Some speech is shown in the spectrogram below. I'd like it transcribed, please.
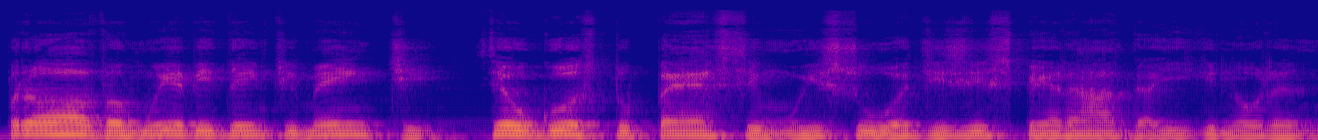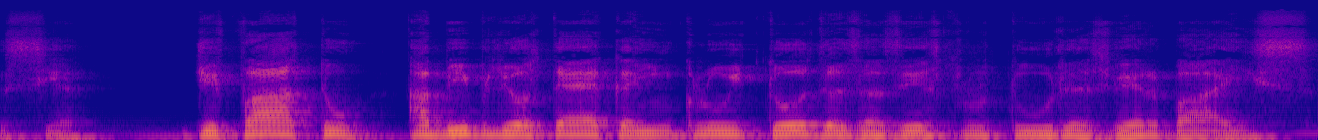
provam evidentemente seu gosto péssimo e sua desesperada ignorância. De fato, a biblioteca inclui todas as estruturas verbais,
